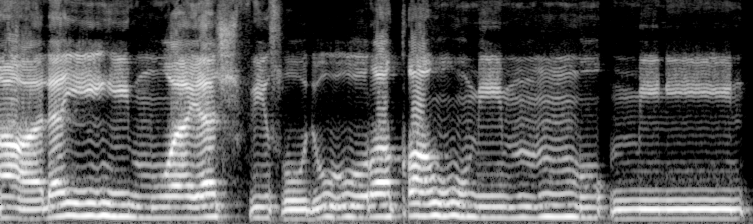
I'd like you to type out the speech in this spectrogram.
عليهم ويشف صدور قوم مؤمنين.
